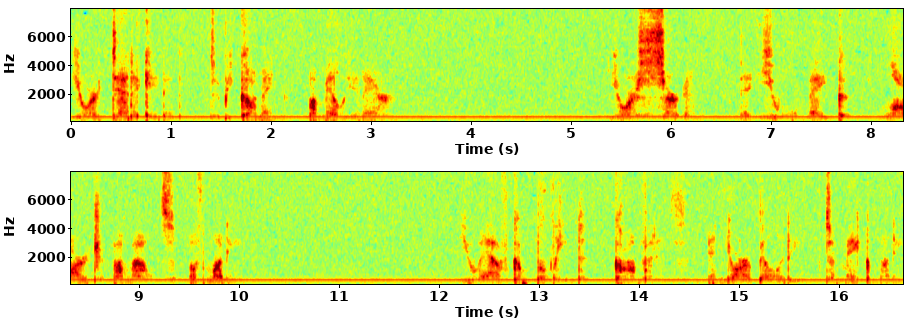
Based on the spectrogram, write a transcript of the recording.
You are dedicated to becoming a millionaire. You are certain that you will make large amounts of money. You have complete confidence in your ability to make money.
